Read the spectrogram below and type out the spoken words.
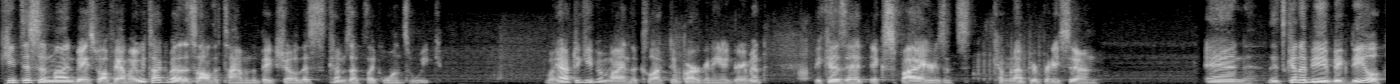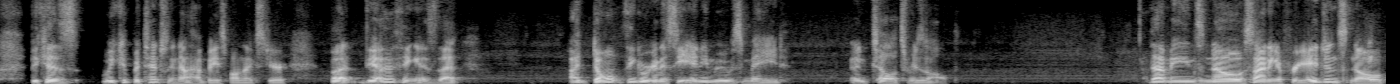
keep this in mind baseball family we talk about this all the time on the big show. This comes up like once a week. We have to keep in mind the collective bargaining agreement because it expires it's coming up here pretty soon. And it's going to be a big deal because we could potentially not have baseball next year. But the other thing is that i don't think we're going to see any moves made until it's resolved. That means no signing of free agents no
